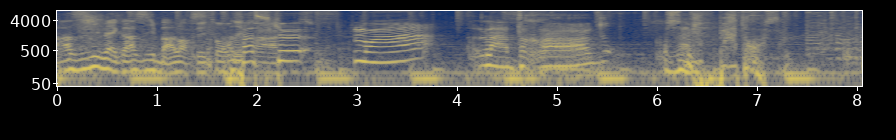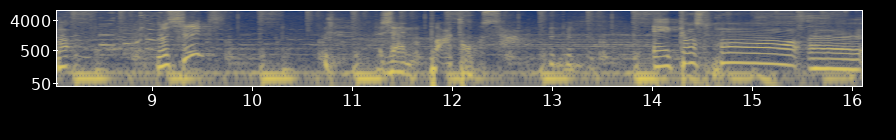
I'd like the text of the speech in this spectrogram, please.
Vas-y, mec, vas-y, balance. Parce que moi, la drogue, j'aime pas trop ça. Non. Le site, j'aime pas trop ça. Et quand je prends, euh,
